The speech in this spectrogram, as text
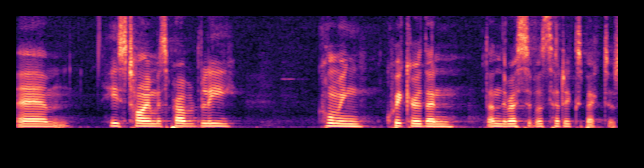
um, his time was probably coming quicker than than the rest of us had expected.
